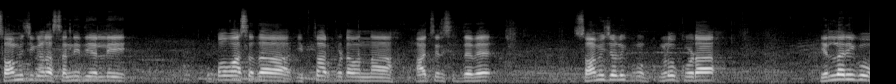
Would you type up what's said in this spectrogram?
ಸ್ವಾಮೀಜಿಗಳ ಸನ್ನಿಧಿಯಲ್ಲಿ ಉಪವಾಸದ ಇಫ್ತಾರ್ ಕೂಟವನ್ನು ಆಚರಿಸಿದ್ದೇವೆ. ಸ್ವಾಮೀಜಿಗಳು ಕೂಡ ಎಲ್ಲರಿಗೂ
